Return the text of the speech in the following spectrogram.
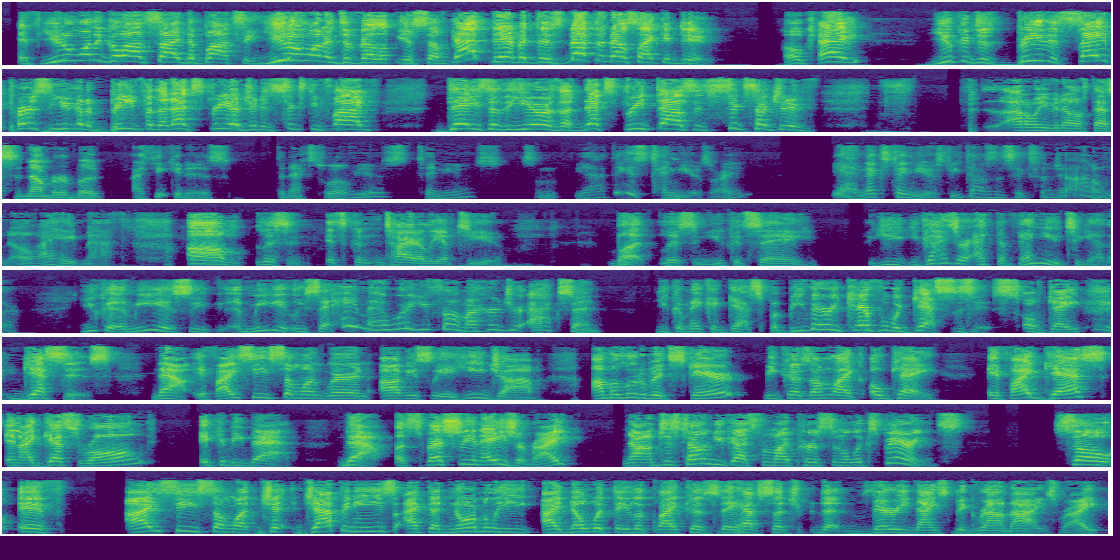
if you don't want to go outside the box and you don't want to develop yourself, God damn it, there's nothing else I can do. Okay? You can just be the same person you're going to be for the next 365 days of the year or the next 3,600. I don't even know if that's the number, but I think it is. The next 12 years, 10 years? Some, yeah, I think it's 10 years, right? Yeah, next 10 years, 3,600. I don't know. I hate math. Um, listen, it's entirely up to you. But listen, you could say, you, you guys are at the venue together. You could immediately immediately say, Hey man, where are you from? I heard your accent you can make a guess, but be very careful with guesses, okay? Guesses. Now, if I see someone wearing obviously a hijab, I'm a little bit scared because I'm like, okay, if I guess and I guess wrong, it could be bad. Now, especially in Asia, right? Now, I'm just telling you guys from my personal experience. So if I see someone J- Japanese, I could normally I know what they look like because they have such very nice big round eyes, right?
